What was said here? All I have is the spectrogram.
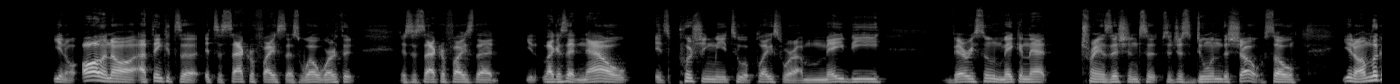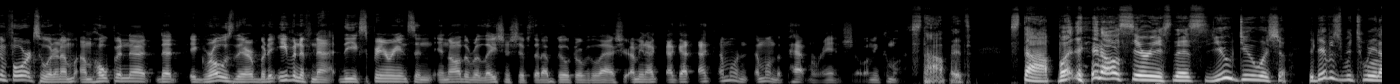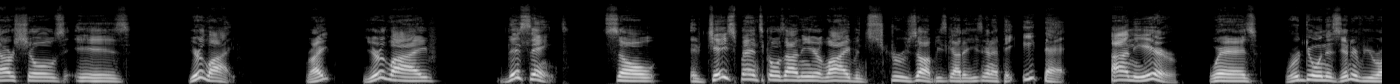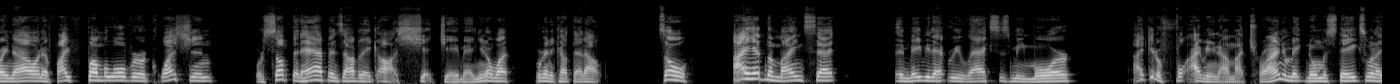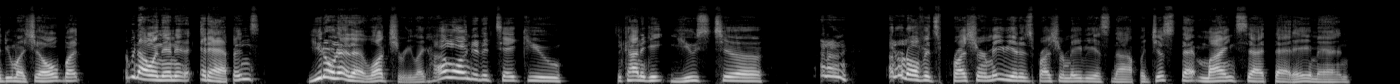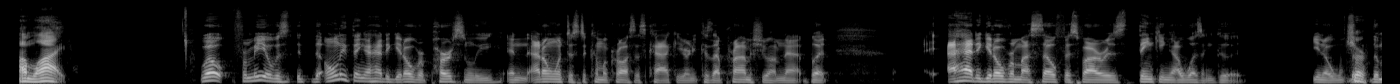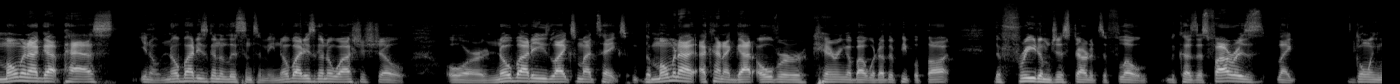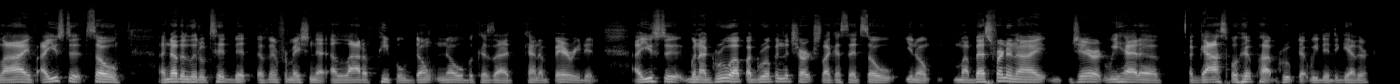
you know all in all i think it's a it's a sacrifice that's well worth it it's a sacrifice that like i said now it's pushing me to a place where i may be very soon making that transition to, to just doing the show so you know, I'm looking forward to it, and I'm I'm hoping that that it grows there. But even if not, the experience and, and all the relationships that I've built over the last year. I mean, I, I got I, am on I'm on the Pat Moran show. I mean, come on, stop it, stop. But in all seriousness, you do a show. The difference between our shows is you're live, right? You're live. This ain't. So if Jay Spence goes on the air live and screws up, he's got to, he's gonna have to eat that on the air. Whereas we're doing this interview right now, and if I fumble over a question or something happens, I'll be like, oh shit, Jay, man, you know what? We're gonna cut that out. So I have the mindset, and maybe that relaxes me more. I can afford. I mean, I'm not trying to make no mistakes when I do my show, but every now and then it, it happens. You don't have that luxury. Like, how long did it take you to kind of get used to? I don't. I don't know if it's pressure. Maybe it is pressure. Maybe it's not. But just that mindset that, hey, man, I'm live. Well, for me, it was the only thing I had to get over personally, and I don't want this to come across as cocky or anything, because I promise you I'm not. But I had to get over myself as far as thinking I wasn't good. You know, sure. the, the moment I got past, you know, nobody's going to listen to me, nobody's going to watch the show, or nobody likes my takes. The moment I, I kind of got over caring about what other people thought, the freedom just started to flow. Because as far as like going live, I used to, so another little tidbit of information that a lot of people don't know because I kind of buried it. I used to, when I grew up, I grew up in the church, like I said. So, you know, my best friend and I, Jared, we had a, a gospel hip hop group that we did together,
